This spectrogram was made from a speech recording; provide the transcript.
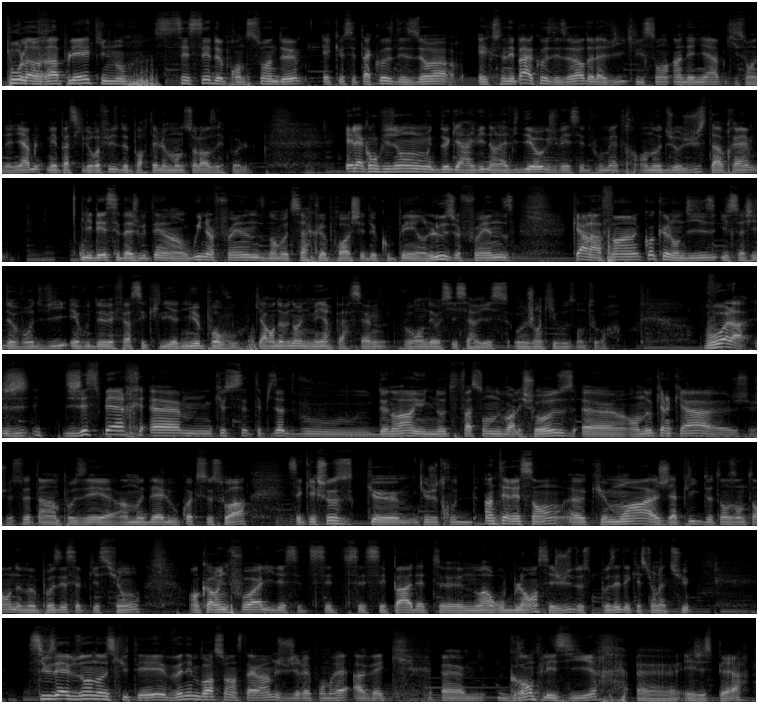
Pour leur rappeler qu'ils n'ont cessé de prendre soin d'eux et que c'est à cause des erreurs et que ce n'est pas à cause des erreurs de la vie qu'ils sont indéniables, qu'ils sont indéniables, mais parce qu'ils refusent de porter le monde sur leurs épaules. Et la conclusion de Gary Vee dans la vidéo que je vais essayer de vous mettre en audio juste après, L'idée, c'est d'ajouter un winner friends dans votre cercle proche et de couper un loser friends. Car à la fin, quoi que l'on dise, il s'agit de votre vie et vous devez faire ce qu'il y a de mieux pour vous. Car en devenant une meilleure personne, vous rendez aussi service aux gens qui vous entourent. Voilà, j'espère euh, que cet épisode vous donnera une autre façon de voir les choses. Euh, en aucun cas, euh, je, souhaite imposer un modèle ou quoi que ce soit. C'est quelque chose que, que je trouve intéressant, que moi j'applique de temps en temps, de me poser cette question. Encore une fois, l'idée c'est pas d'être noir ou blanc, c'est juste de se poser des questions là-dessus. Si vous avez besoin d'en discuter, venez me voir sur Instagram, je vous y répondrai avec euh, grand plaisir euh, et j'espère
